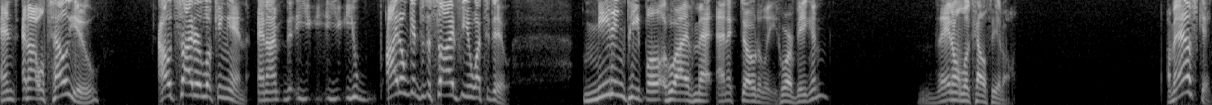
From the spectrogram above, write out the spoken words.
And and I will tell you, outsider looking in, and I'm you, you, I don't get to decide for you what to do. Meeting people who I have met anecdotally who are vegan, they don't look healthy at all. I'm asking.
